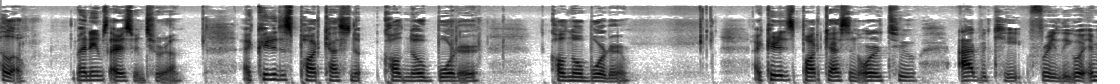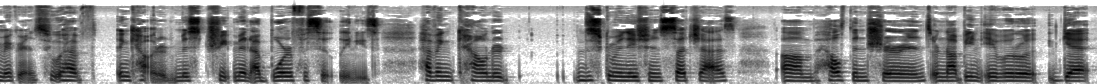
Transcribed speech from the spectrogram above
Hello, my name is Iris Ventura. I created this podcast no- called No Border, called No Border. I created this podcast in order to advocate for illegal immigrants who have encountered mistreatment at border facilities, have encountered discrimination such as um, health insurance or not being able to get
